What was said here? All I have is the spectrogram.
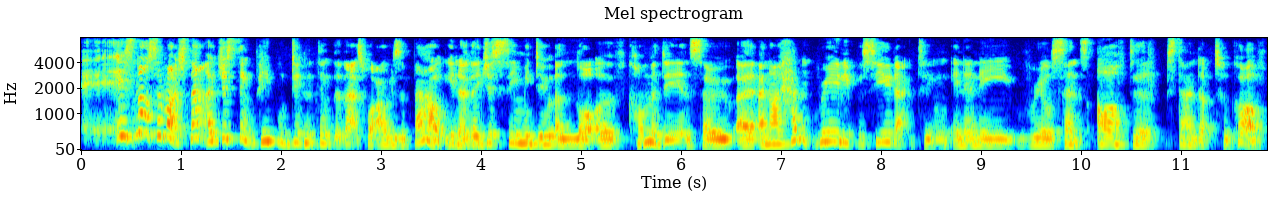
It's not so much that. I just think people didn't think that that's what I was about. You know, they just see me do a lot of comedy, and so uh, and I hadn't really pursued acting in any real sense after stand up took off.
